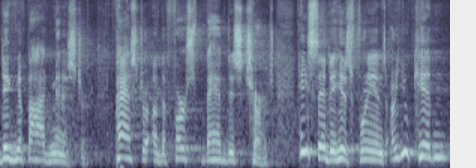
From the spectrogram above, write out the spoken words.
dignified minister, pastor of the First Baptist Church. He said to his friends, Are you kidding?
